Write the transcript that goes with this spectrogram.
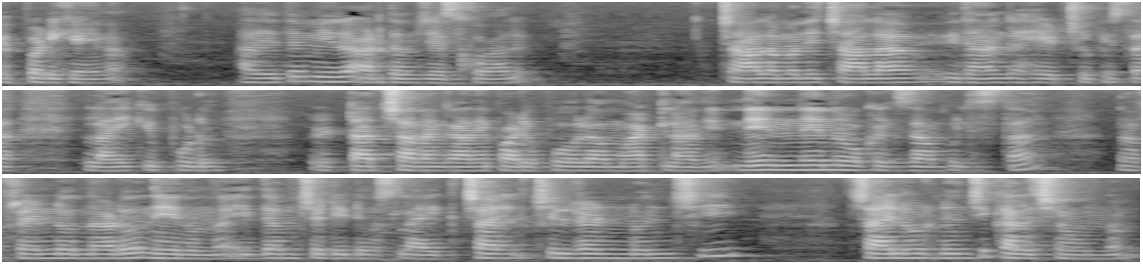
ఎప్పటికైనా. అదైతే మీరు అర్థం చేసుకోవాలి. చాలామంది చాలా విధంగా హేట్ చూపిస్తారు. లైక్ ఇప్పుడు టచ్ అనగానే పడిపోవడం అట్లా అని. నేను నేను ఒక ఎగ్జాంపుల్ ఇస్తా. నా ఫ్రెండ్ ఉన్నాడు నేనున్నా. ఇద్దరం చెడ్డి డోస్ లైక్ చైల్డ్ చిల్డ్రన్ నుంచి చైల్డ్హుడ్ నుంచి కలిసి ఉన్నాం.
